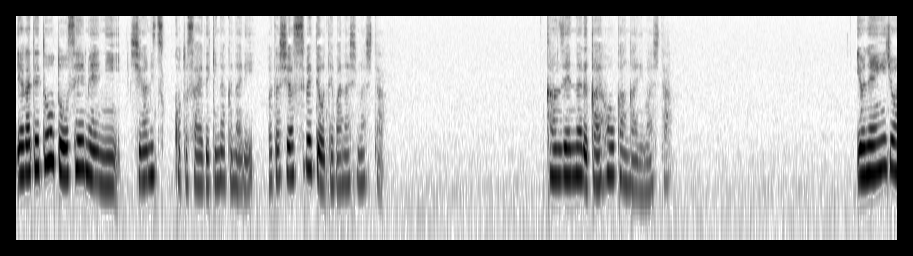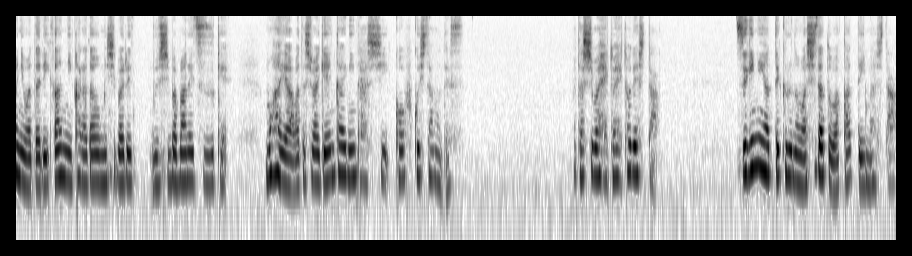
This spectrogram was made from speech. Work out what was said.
やがてとうとう生命にしがみつくことさえできなくなり私は全てを手放しました。完全なる解放感がありました。4年以上にわたりがんに体を蝕れ蝕まれ続けもはや私は限界に達し降伏したのです。私はヘトヘトでした。次にやってくるのは死だと分かっていました。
